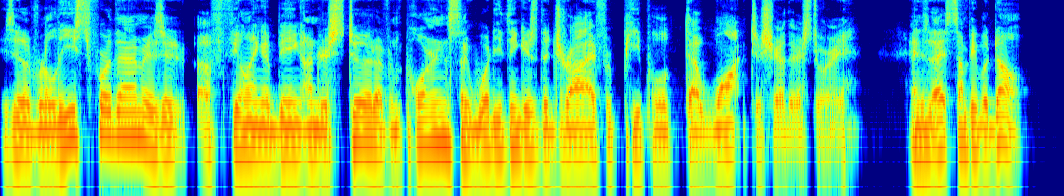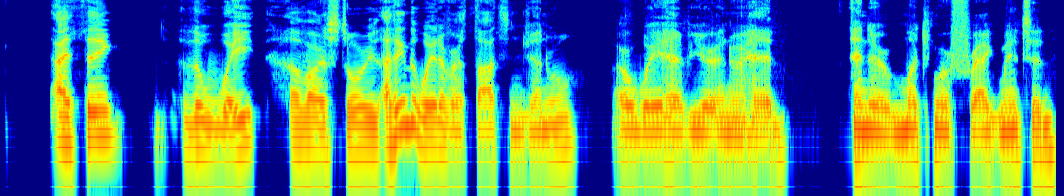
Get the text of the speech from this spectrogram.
is it a release for them? Is it a feeling of being understood, of importance? Like, what do you think is the drive for people that want to share their story? And some people don't. I think the weight of our stories, I think the weight of our thoughts in general are way heavier in our head and they're much more fragmented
